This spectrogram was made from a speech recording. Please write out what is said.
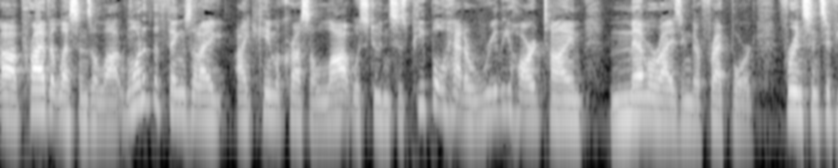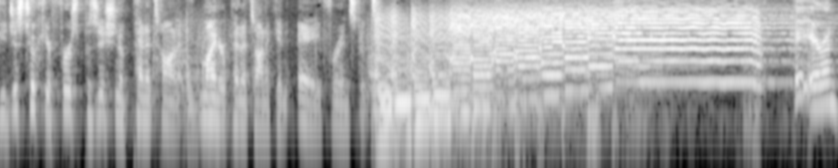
uh, private lessons a lot, one of the things that I, I came across a lot with students is people had a really hard time memorizing their fretboard. For instance, if you just took your first position of pentatonic, minor pentatonic in A, for instance. Hey, Aaron,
